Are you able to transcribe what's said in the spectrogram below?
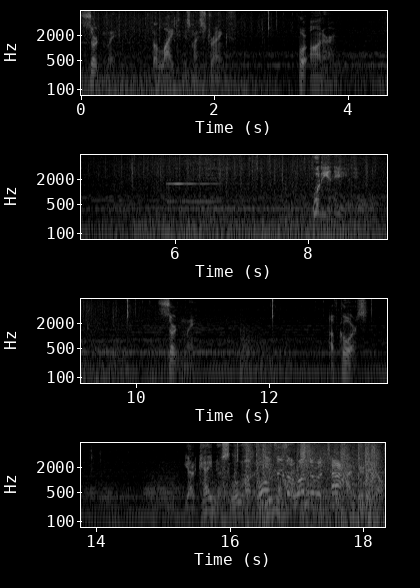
Certainly. The light is my strength. For honor. What do you need? Certainly. Of course. You're kinda slow for a are under attack! I'm here to help.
